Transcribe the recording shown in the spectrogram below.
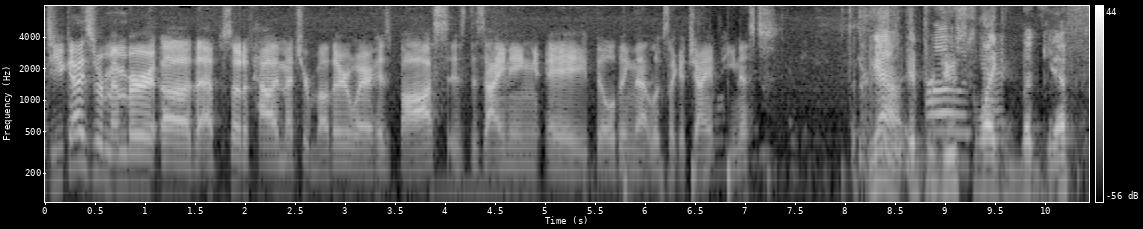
Do you guys remember uh, the episode of How I Met Your Mother where his boss is designing a building that looks like a giant penis? Yeah, it produced Oh, like the GIF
